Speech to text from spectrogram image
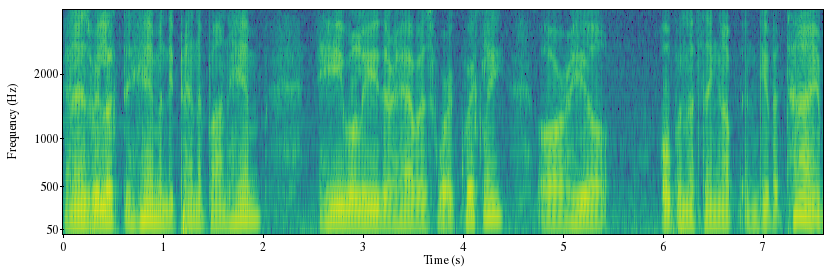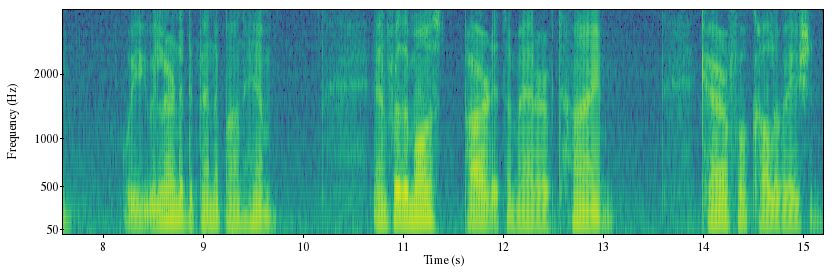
And as we look to him and depend upon him, he will either have us work quickly or he'll open the thing up and give it time. We we learn to depend upon him. And for the most part it's a matter of time. Careful cultivation.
